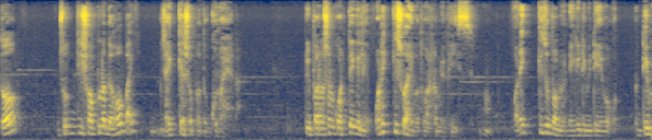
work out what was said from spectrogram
তো যদি স্বপ্ন দেহ ভাই ঝাইকা স্বপ্ন তো ঘুমায় না। প্রিপারেশন করতে গেলে অনেক কিছু আইব তোমার সামনে ফিস অনেক কিছু প্রবলেম নেগেটিভিটি আইব। ডিম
